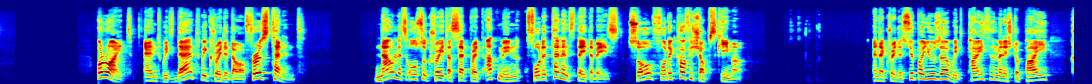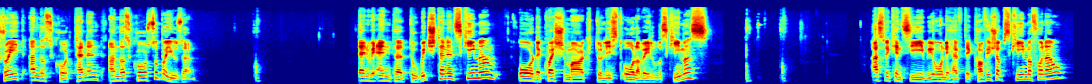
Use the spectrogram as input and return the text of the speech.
Alright, and with that we created our first tenant. Now let's also create a separate admin for the tenants database, so for the coffee shop schema. And I create a super user with python manage.py create underscore tenant underscore super user. Then we enter to which tenant schema or the question mark to list all available schemas. As we can see, we only have the coffee shop schema for now.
